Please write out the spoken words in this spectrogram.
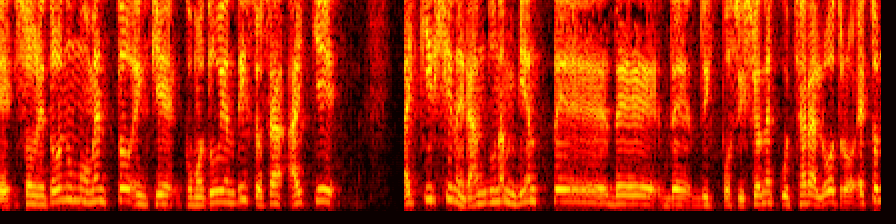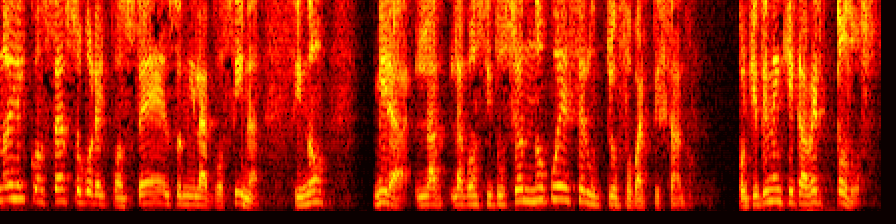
Eh, sobre todo en un momento en que, como tú bien dices, o sea, hay que, hay que ir generando un ambiente de, disposición a escuchar al otro. Esto no es el consenso por el consenso ni la cocina, sino, mira, la, constitución no puede ser un triunfo partisano, porque tienen que caber todos.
